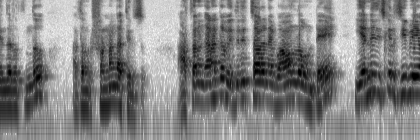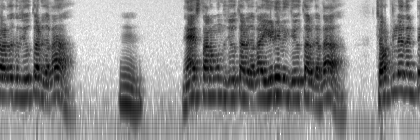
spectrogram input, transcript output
ఏం జరుగుతుందో అతనికి క్షుణ్ణంగా తెలుసు. అతను గనక ఎదిరించాలనే భావనలో ఉంటే ఇవన్నీ తీసుకెళ్ళి సిబిఐ వాడి దగ్గర చెబుతాడు కదా. న్యాయస్థానం ముందు చెబుతాడు కదా ఈడీలకు చెబుతారు కదా. చెప్పట్లేదంటే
